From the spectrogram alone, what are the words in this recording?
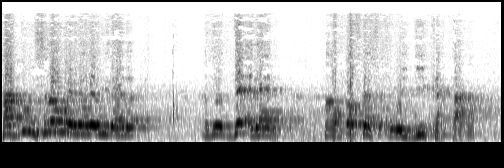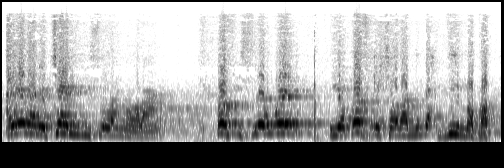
hadduu isla weynaado yidhaahdo adoo da'daana maad qofkaas wax weyddiin kartaana ayadaana jahligiisu la noolaana qof isla weyn iyo qof xishooda midna diin ma barto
